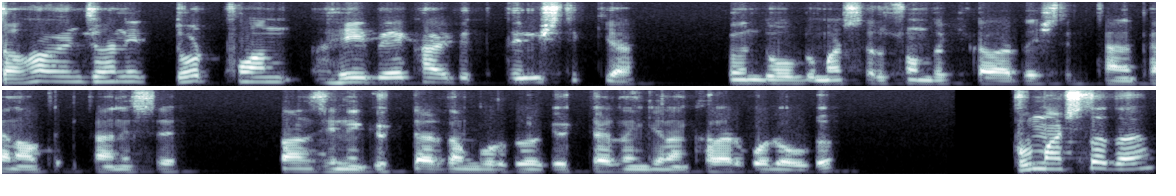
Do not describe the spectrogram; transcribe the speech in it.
Daha önce hani 4 puan heybeye kaybetti demiştik ya. Önde olduğu maçları son dakikalarda işte bir tane penaltı bir tanesi Danzi'ni göklerden vurdu. Göklerden gelen karar gol oldu. Bu maçta da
